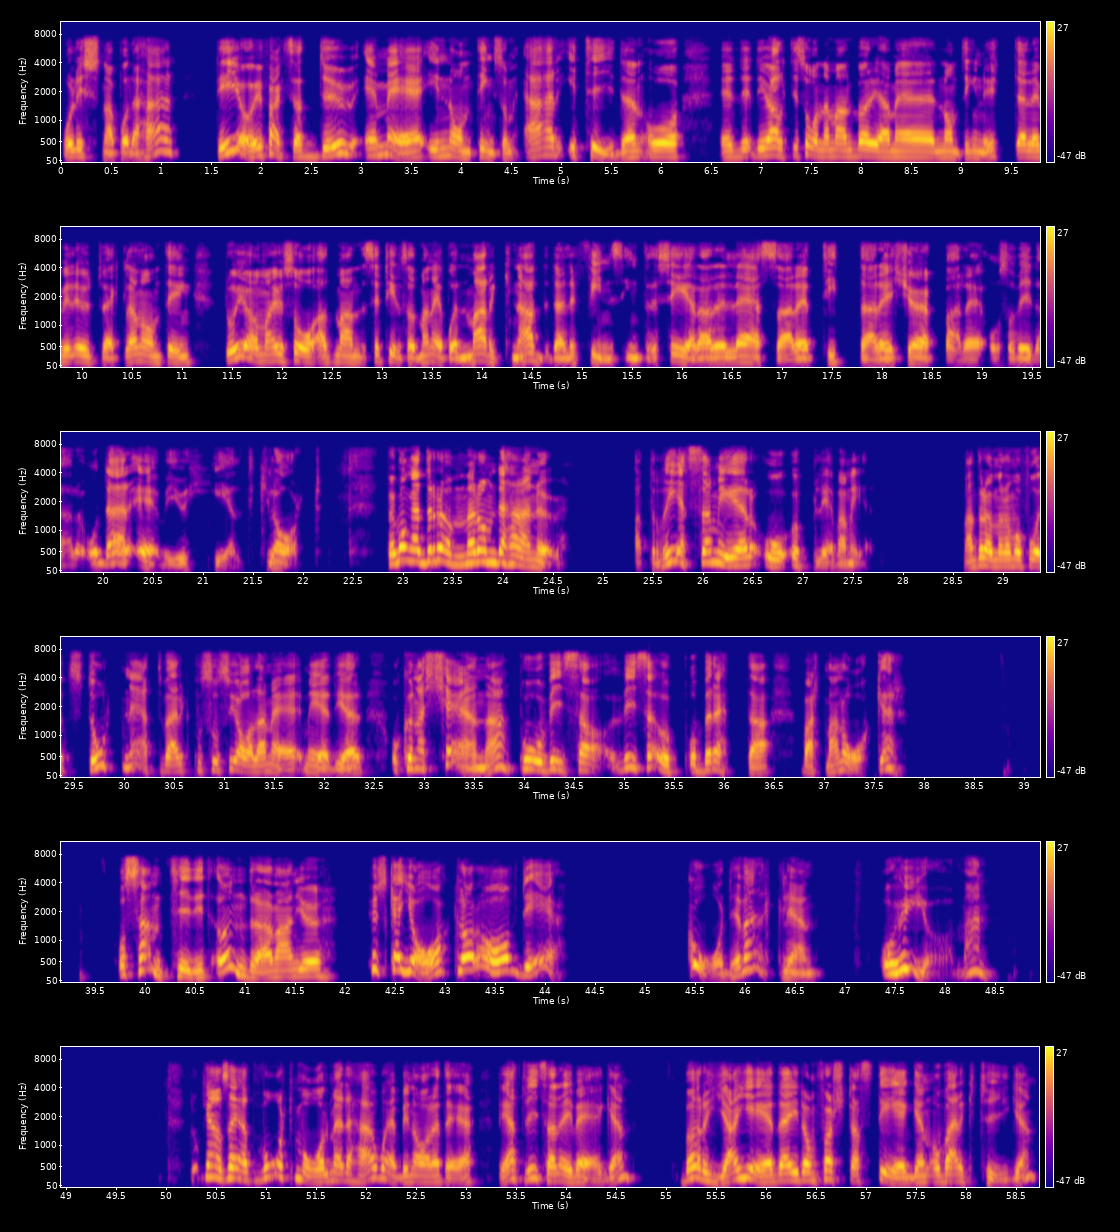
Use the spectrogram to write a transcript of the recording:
och lyssnar på det här, det gör ju faktiskt att du är med i någonting som är i tiden och eh, det, det är ju alltid så när man börjar med någonting nytt eller vill utveckla någonting. Då gör man ju så att man ser till så att man är på en marknad där det finns intresserade läsare, tittare, köpare och så vidare. Och där är vi ju helt klart. För många drömmer om det här nu. Att resa mer och uppleva mer. Man drömmer om att få ett stort nätverk på sociala medier och kunna tjäna på att visa, visa upp och berätta vart man åker. Och samtidigt undrar man ju, hur ska jag klara av det? Går det verkligen? Och hur gör man? Då kan jag säga att vårt mål med det här webbinariet är, det är att visa dig vägen. Börja ge dig de första stegen och verktygen.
